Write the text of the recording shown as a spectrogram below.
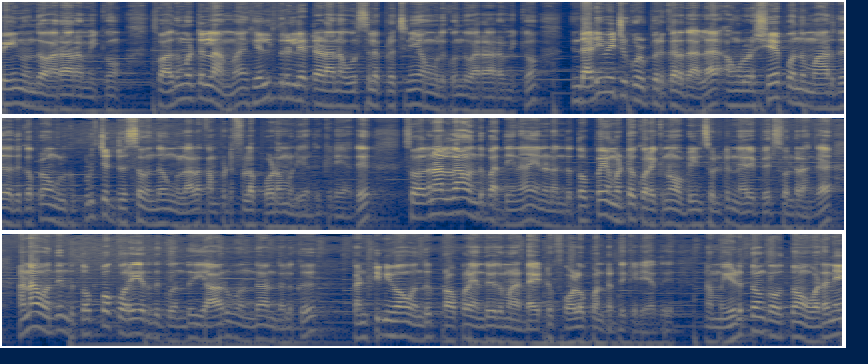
பெயின் வந்து வர ஆரம்பிக்கும். ஸோ அது மட்டும் இல்லாமல் ஹெல்த் ரிலேட்டடான ஒரு சில பிரச்சனையும் அவங்களுக்கு வந்து வர ஆரம்பிக்கும். இந்த அடிவயிற்று கொழுப்பு இருக்கிறதால அவங்களோட ஷேப் வந்து மாறுது. அதுக்கப்புறம் அவங்களுக்கு பிடிச்ச ட்ரெஸ்ஸை வந்து அவங்களால கம்ஃபர்டபுளாக போட முடியாது கிடையாது. ஸோ அதனால தான் வந்து பார்த்திங்கன்னா என்னோட இந்த தொப்பையை மட்டும் குறைக்கணும் அப்படின்னு சொல்லிட்டு நிறைய பேர் சொல்கிறாங்க ஆனால் வந்து இந்த தொப்பை குறையிறதுக்கு வந்து யாரும் வந்து அந்தளவுக்கு கண்டினியூவாக வந்து ப்ராப்பராக எந்த விதமான டயட்டும் ஃபாலோ பண்ணுறது கிடையாது. நம்ம எடுத்தோம் கவுத்தோம் உடனே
